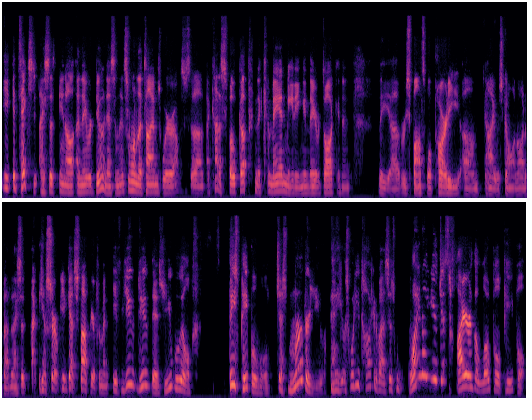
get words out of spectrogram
it, it takes, I said, you know, and they were doing this. And this is one of the times where I was, uh, I kind of spoke up in the command meeting and they were talking. And the uh, responsible party um, guy was going on about it. I said, you know, sir, you got to stop here for a minute. If you do this, you will. These people will just murder you. And he goes, "What are you talking about?" I says, "Why don't you just hire the local people?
